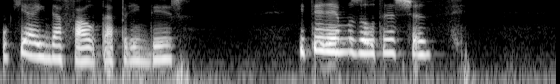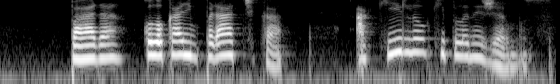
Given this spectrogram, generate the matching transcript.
o que ainda falta aprender. E teremos outra chance para colocar em prática aquilo que planejamos.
